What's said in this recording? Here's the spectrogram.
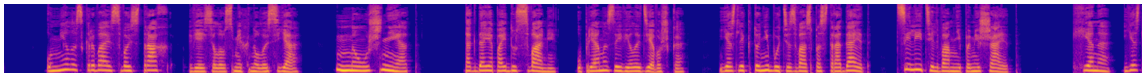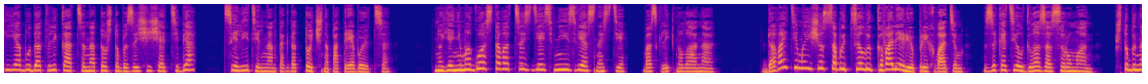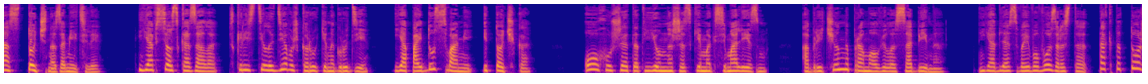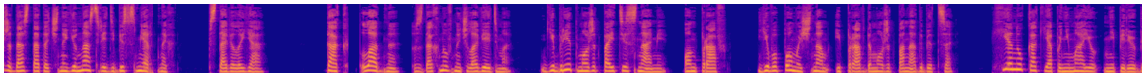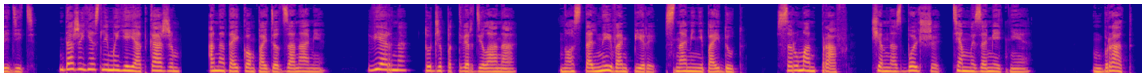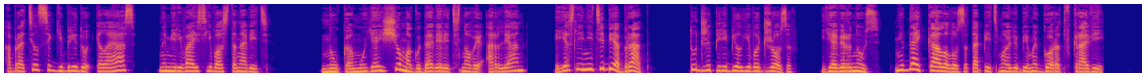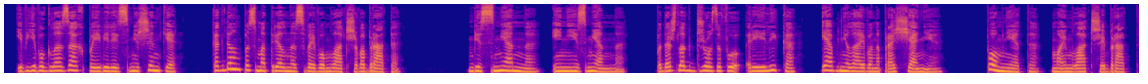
Умело скрывая свой страх, весело усмехнулась я. «Ну уж нет». «Тогда я пойду с вами», — упрямо заявила девушка. «Если кто-нибудь из вас пострадает, целитель вам не помешает». «Хена, если я буду отвлекаться на то, чтобы защищать тебя, целитель нам тогда точно потребуется». «Но я не могу оставаться здесь в неизвестности», — воскликнула она. «Давайте мы еще с собой целую кавалерию прихватим», — закатил глаза Саруман, «чтобы нас точно заметили». «Я все сказала», — скрестила девушка руки на груди. «Я пойду с вами и точка». «Ох уж этот юношеский максимализм!» — обреченно промолвила Сабина. «Я для своего возраста так-то тоже достаточно юна среди бессмертных», — вставила я. «Так, ладно», — вздохнув, начала ведьма. «Гибрид может пойти с нами. Он прав. Его помощь нам и правда может понадобиться. Хену, как я понимаю, не переубедить. Даже если мы ей откажем, она тайком пойдет за нами». «Верно», — тут же подтвердила она. «Но остальные вампиры с нами не пойдут. Саруман прав. Чем нас больше, тем мы заметнее». «Брат», — обратился к гибриду Элиас, намереваясь его остановить. «Ну, кому я еще могу доверить Новый Орлеан, если не тебе, брат?» Тут же перебил его Джозеф. «Я вернусь. Не дай Калалу затопить мой любимый город в крови». И в его глазах появились смешинки, когда он посмотрел на своего младшего брата. Бессменно и неизменно подошла к Джозефу Рейлика и обняла его на прощание. «Помни это, мой младший брат».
